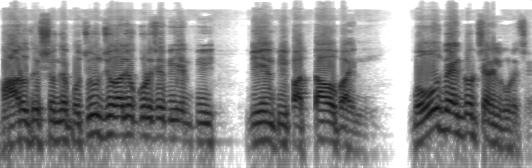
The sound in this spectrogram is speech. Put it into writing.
ভারতের সঙ্গে প্রচুর যোগাযোগ করেছে বিএনপি। বিএনপি পাত্তাও পায়নি। বহুত ব্যাকডোর চ্যানেল করেছে।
